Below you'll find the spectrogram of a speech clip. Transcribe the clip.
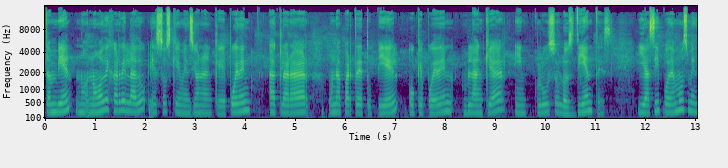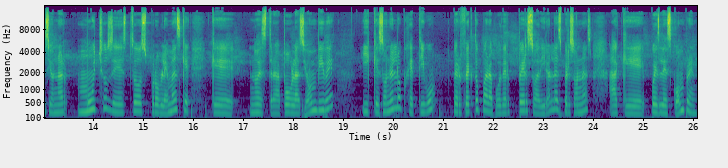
También no, no dejar de lado esos que mencionan que pueden aclarar una parte de tu piel o que pueden blanquear incluso los dientes. Y así podemos mencionar muchos de estos problemas que, que nuestra población vive y que son el objetivo perfecto para poder persuadir a las personas a que pues les compren.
